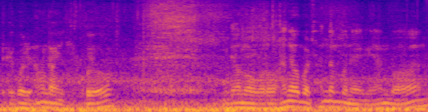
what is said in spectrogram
네, 배골이 상당히 깊고요. 대목으로 한엽을 찾는 분에게 한번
